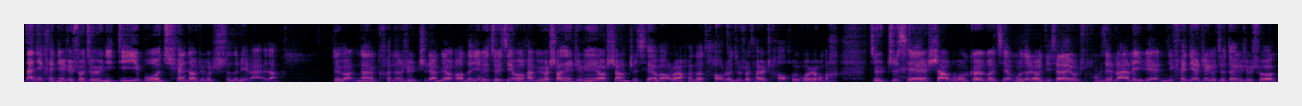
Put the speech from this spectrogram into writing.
那你肯定是说，就是你第一波圈到这个池子里来的。对吧？那可能是质量比较高的，因为最近我看，比如说《少年之名》要上之前，网络上很多讨论就说它是炒回锅肉嘛，就是之前上过各个节目的，然后你现在又重新来了一遍，你肯定这个就等于是说，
